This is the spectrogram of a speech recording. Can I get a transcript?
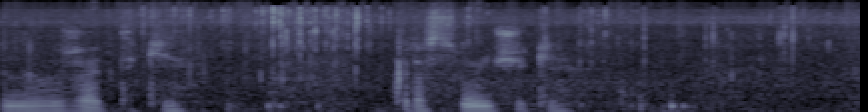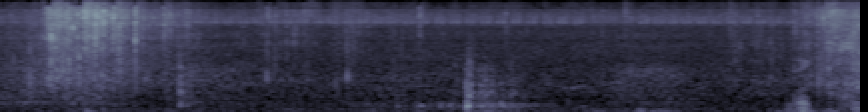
Це не лежать такі красунчики. Такі.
